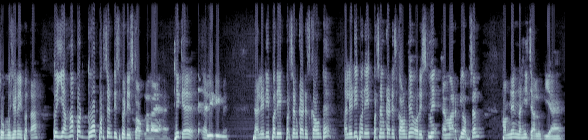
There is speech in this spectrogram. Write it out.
तो मुझे नहीं पता। तो यहाँ पर दो परसेंट इस पे डिस्काउंट लगाया है ठीक है? एलईडी में। एलईडी पर एक परसेंट का डिस्काउंट है। एलईडी पर एक परसेंट का डिस्काउंट है और इसमें एमआरपी ऑप्शन हमने नहीं चालू किया है।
